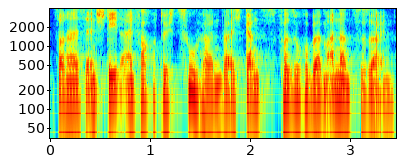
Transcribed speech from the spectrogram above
sondern es entsteht einfach durch Zuhören, weil ich ganz versuche, beim anderen zu sein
